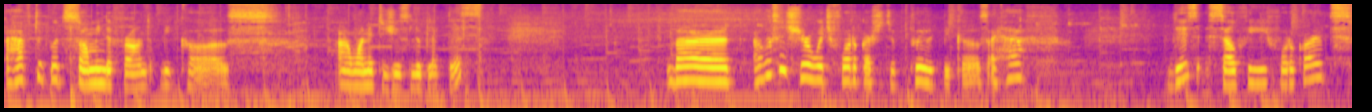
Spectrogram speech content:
I have to put some in the front because I want it to just look like this. But I wasn't sure which photo cards to put because I have these selfie photo cards.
